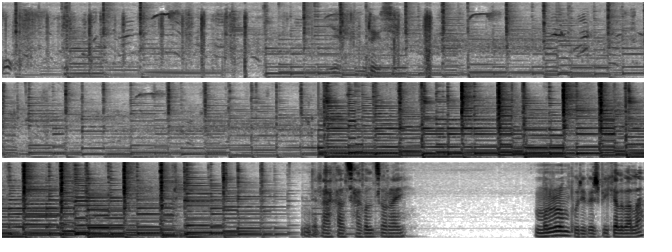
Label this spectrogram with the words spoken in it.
রাখাল ছাগল চড়াই। মনোরম পরিবেশ বিকেলবেলা।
